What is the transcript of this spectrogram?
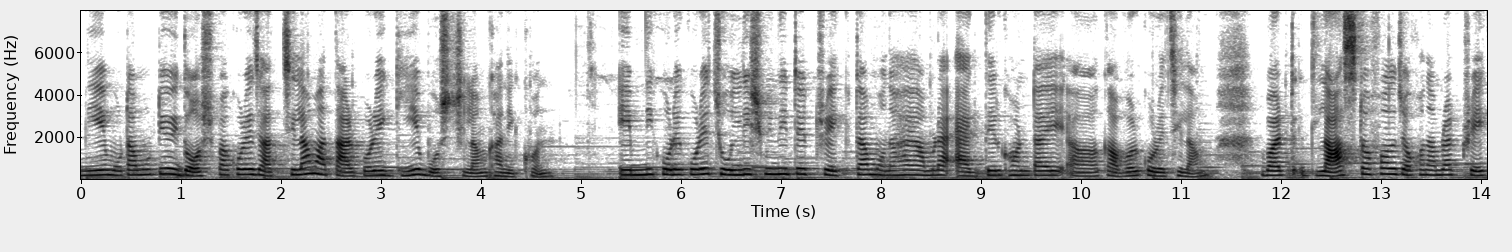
নিয়ে মোটামুটি ওই দশ পা করে যাচ্ছিলাম আর তারপরে গিয়ে বসছিলাম খানিক্ষণ এমনি করে করে চল্লিশ মিনিটের ট্রেকটা মনে হয় আমরা এক দেড় ঘন্টায় কাভার করেছিলাম। বাট লাস্ট অফ অল যখন আমরা ট্রেক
